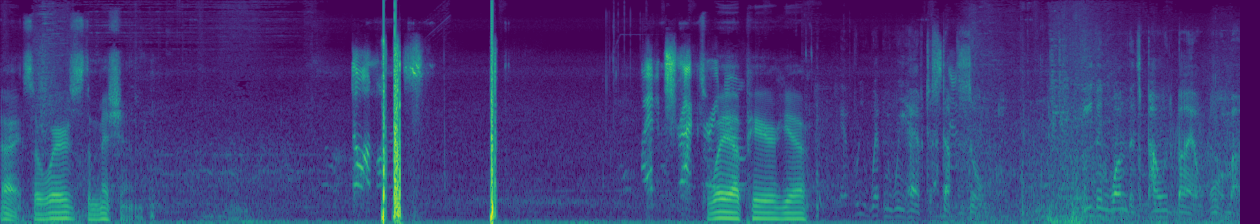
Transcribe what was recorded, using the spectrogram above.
Alright, so where's the mission? No, I'm on this. I have a track It's way up here, yeah. Every weapon we have to stop Zone. Even one that's powered by a war mind.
